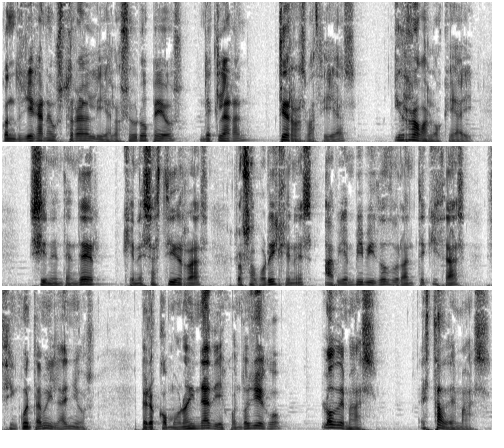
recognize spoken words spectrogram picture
cuando llegan a Australia los europeos, declaran tierras vacías y roban lo que hay, sin entender que en esas tierras los aborígenes habían vivido durante quizás 50.000 años, pero como no hay nadie cuando llego, lo demás está de más.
